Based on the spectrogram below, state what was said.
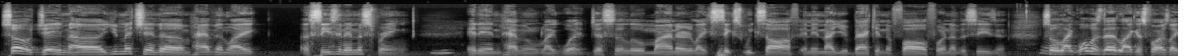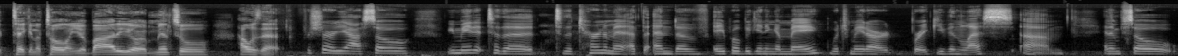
So Jadyn, uh, you mentioned um, having like a season in the spring, Mhm. and then having like what, just a little minor like six weeks off, and then now you're back in the fall for another season. So like, what was that like as far as like taking a toll on your body or mental? How was that? For sure, yeah. So we made it to the to the tournament at the end of April, beginning of May, which made our break even less. Um, and then so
